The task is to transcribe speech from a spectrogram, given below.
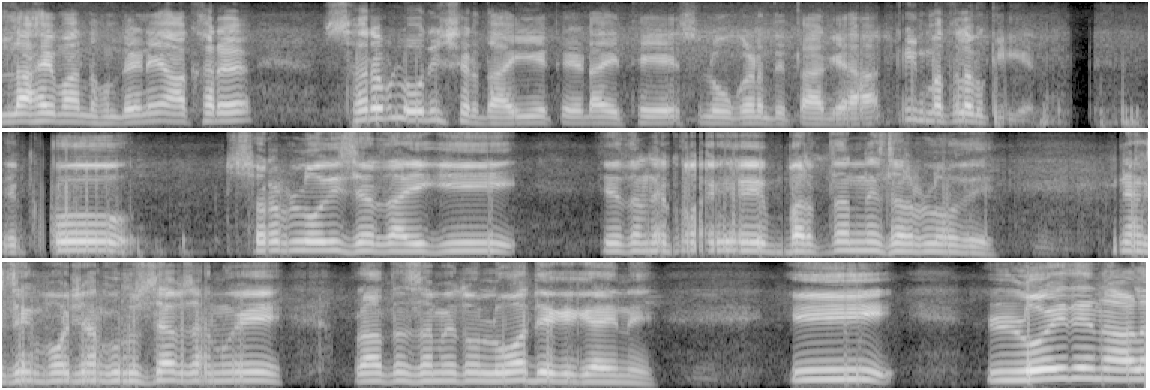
ਲਾਹੇਵੰਦ ਹੁੰਦੇ ਨੇ। ਆਖਰ ਸਰਬਲੋਹ ਦੀ ਸ਼ਰਦਾਈ ਇੱਕ ਜਿਹੜਾ ਇੱਥੇ ਸਲੋਗਨ ਦਿੱਤਾ ਗਿਆ, ਕੀ ਮਤਲਬ ਕੀ ਹੈ? ਦੇਖੋ ਸਰਬਲੋ ਦੀ ਸਰਦਾਈ ਕੀ? ਇਹ ਤਾਂ ਦੇਖੋ, ਇਹ ਬਰਤਨ ਨੇ ਸਰਬਲੋ ਦੇ। ਨਗ ਸਿੰਘ ਫੌਜਾਂ, ਗੁਰੂ ਸਾਹਿਬ ਸਾਨੂੰ ਇਹ ਪੁਰਾਤਨ ਸਮੇਂ ਤੋਂ ਲੋਹਾ ਦੇ ਕੇ ਗਏ ਨੇ। ਕਿ ਲੋਹੇ ਦੇ ਨਾਲ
